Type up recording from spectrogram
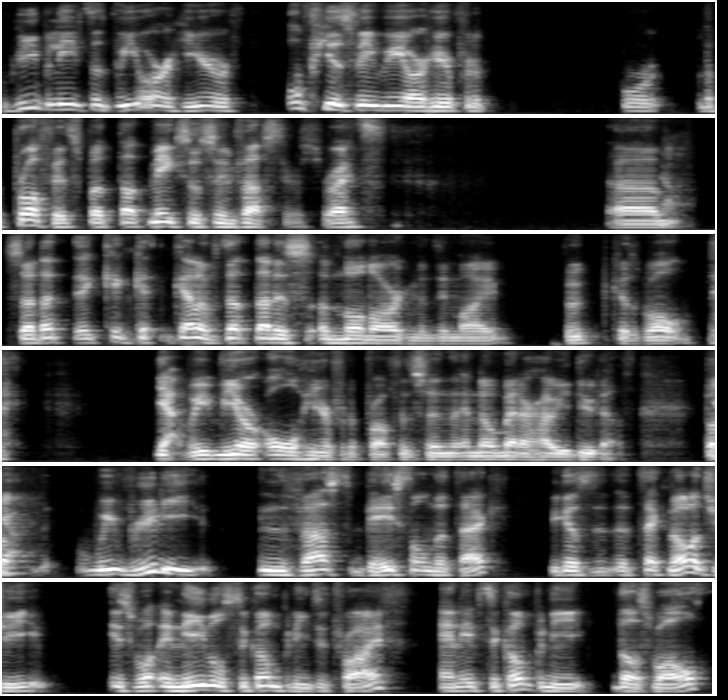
really believe that we are here. Obviously, we are here for the for the profits, but that makes us investors, right? Um, Yeah. so that that can- can- kind of that that is a non-argument in my book because well, yeah, we we are all here for the profits, and, and no matter how you do that, but Yeah. we really invest based on the tech because the, the technology is what enables the company to thrive, and if the company does well,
